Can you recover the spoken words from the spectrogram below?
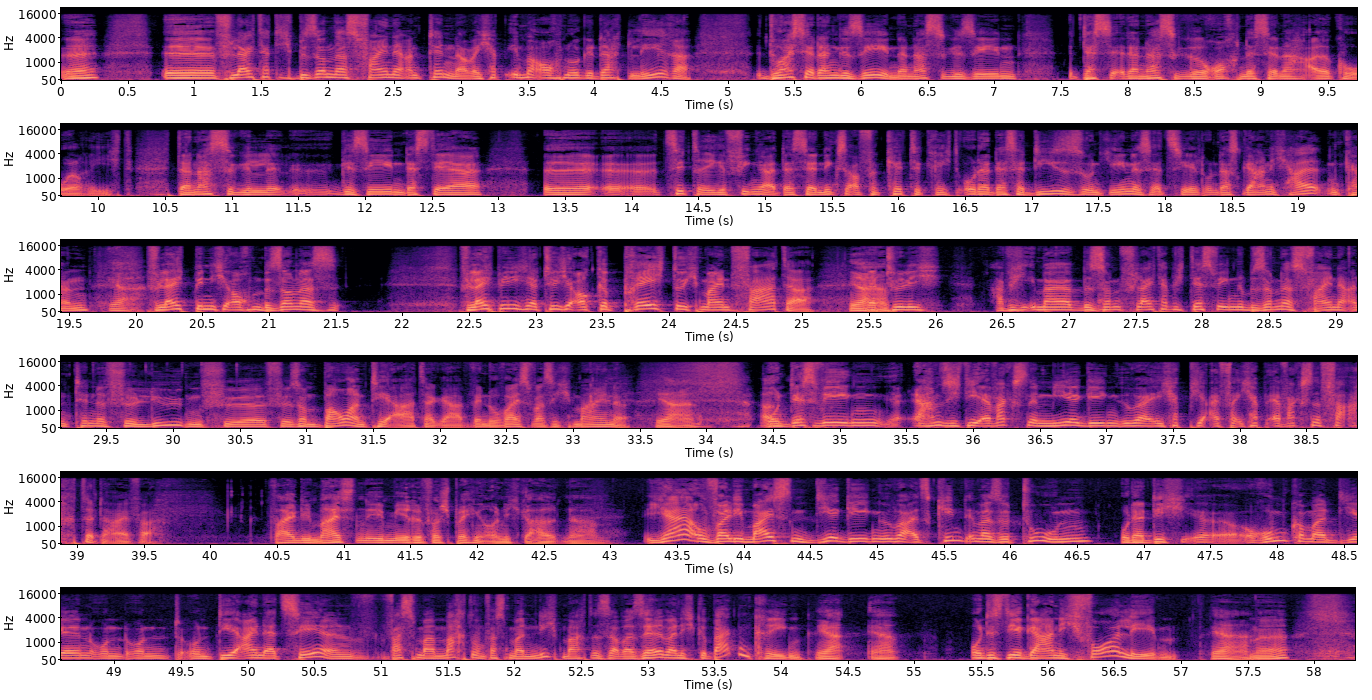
Ne? Äh, vielleicht hatte ich besonders feine Antennen, aber ich habe immer auch nur gedacht, Lehrer, du hast ja dann gesehen, dann hast du gesehen, dass er, dann hast du gerochen, dass er nach Alkohol riecht. Dann hast du gesehen, dass der äh, äh, zittrige Finger, dass er nichts auf die Kette kriegt oder dass er dieses und jenes erzählt und das gar nicht halten kann. Ja. Vielleicht bin ich auch ein besonders, vielleicht bin ich natürlich auch geprägt durch meinen Vater. Ja. Natürlich habe ich immer besonders, vielleicht habe ich deswegen eine besonders feine Antenne für Lügen, für, für so ein Bauerntheater gehabt, wenn du weißt, was ich meine. Ja. Und deswegen haben sich die Erwachsenen mir gegenüber, ich habe die einfach, ich habe Erwachsene verachtet einfach. Weil die meisten eben ihre Versprechen auch nicht gehalten haben. Ja, und weil die meisten dir gegenüber als Kind immer so tun oder dich äh, rumkommandieren und, und, und dir einen erzählen, was man macht und was man nicht macht, es aber selber nicht gebacken kriegen Ja, ja. und es dir gar nicht vorleben. Ja. Ne?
